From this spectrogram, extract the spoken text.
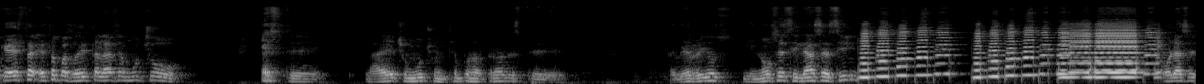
Que esta, esta pasadita la hace mucho, este, la ha hecho mucho en tiempos atrás, este, Javier Ríos, y no sé si le hace así, o le hace,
